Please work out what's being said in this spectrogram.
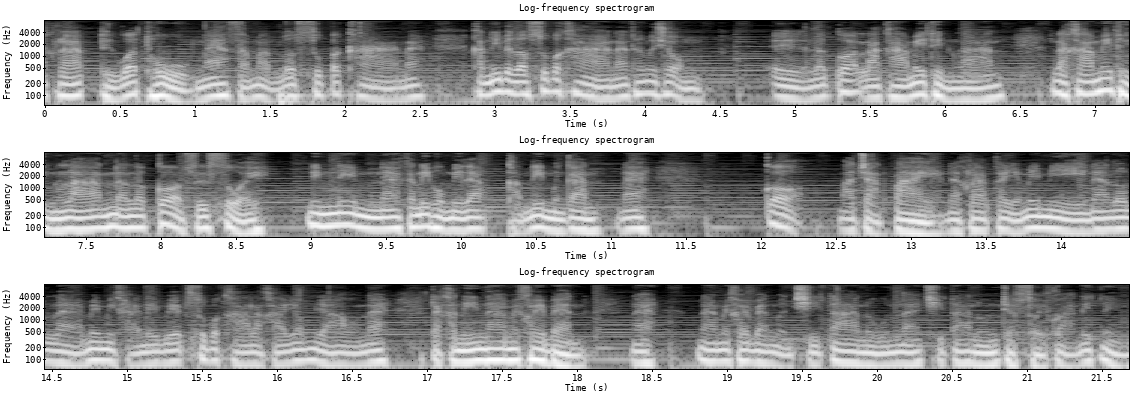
นะครับ ถือว่าถูกนะสำหรับรถซุปเปอร์คาร์นะ คันนี้เป็นรถซุปเปอร์คาร์นะท่านผู้ชม เออ แล้วก็ราคาไม่ถึงล้าน ราคาไม่ถึงล้านนะ แล้วก็สวยๆ นิ่มๆ นะ คันนี้ผมมีแล้ว ขับนิ่มเหมือนกันนะ ก็มาจัดไปนะครับ ใครยังไม่มีนะรถแลไม่มีขายในเว็บซุปเปอร์คาร์ราคาย่อมเยาวนะ แต่คันนี้หน้าไม่ค่อยแบนนะ น้าไม่ค่อยแบนเหมือนชีตานูนนะชีตานูนจะสวยกว่านิดนึง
